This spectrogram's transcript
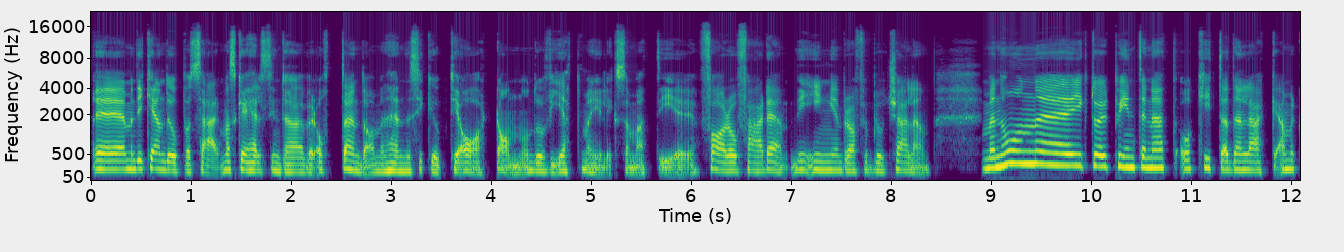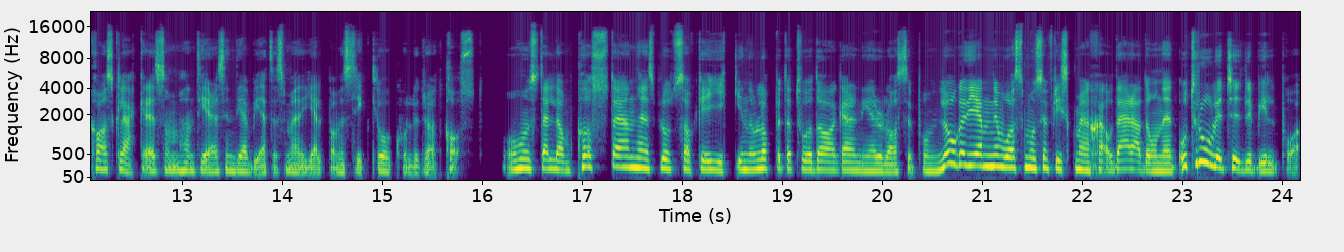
Eh, men det gick ändå uppåt så här, man ska ju helst inte ha över 8 en dag, men hennes gick upp till 18 och då vet man ju liksom att det är fara och färde. Det är ingen bra för blodkärlen. Men hon eh, gick då ut på internet och hittade en läk amerikansk läkare som hanterar sin diabetes med hjälp av en strikt lågkolhydratkost. Och hon ställde om kosten, hennes blodsocker gick inom loppet av två dagar ner och la sig på en låg och jämn nivå som hos en frisk människa. Och där hade hon en otroligt tydlig bild på.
